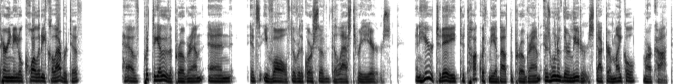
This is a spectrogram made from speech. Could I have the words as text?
Perinatal Quality Collaborative have put together the program and it's evolved over the course of the last three years. And here today to talk with me about the program is one of their leaders, Dr. Michael Marcotte.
